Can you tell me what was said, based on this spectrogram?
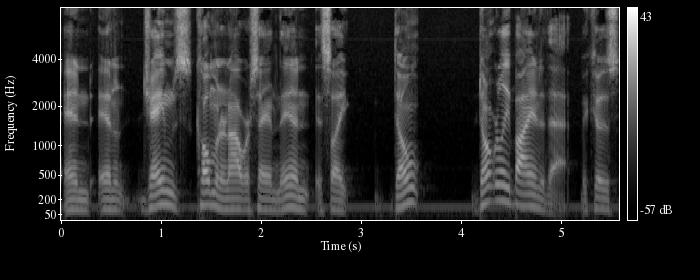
and and James Coleman and I were saying then it's like don't don't really buy into that because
